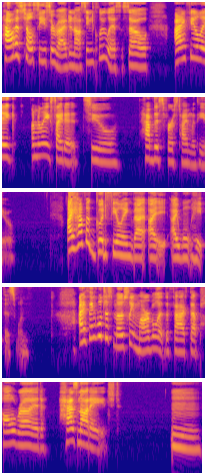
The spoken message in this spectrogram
How has Chelsea survived and not seen Clueless?" So I feel like I'm really excited to have this first time with you. I have a good feeling that I I won't hate this one. I think we'll just mostly marvel at the fact that Paul Rudd has not aged. Mm.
